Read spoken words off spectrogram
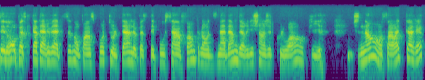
c'est drôle parce que quand tu arrives à la piscine, on pense pas tout le temps là, parce que tu n'es pas aussi en forme. Puis là, on dit, Madame, de devriez changer de couloir. Puis je dis, non, ça va être correct.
